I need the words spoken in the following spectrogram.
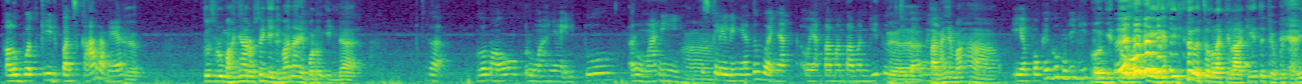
Kalau buat kehidupan sekarang ya, Iya. terus rumahnya harusnya kayak gimana nih pondok indah enggak. Gue mau rumahnya itu rumah nih, Ah. terus kelilingnya tuh banyak banyak taman-taman gitu, lucu Eh, banget. tanahnya mahal Iya pokoknya gue maunya gitu. oh gitu oke guys jadi untuk laki-laki itu coba cari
